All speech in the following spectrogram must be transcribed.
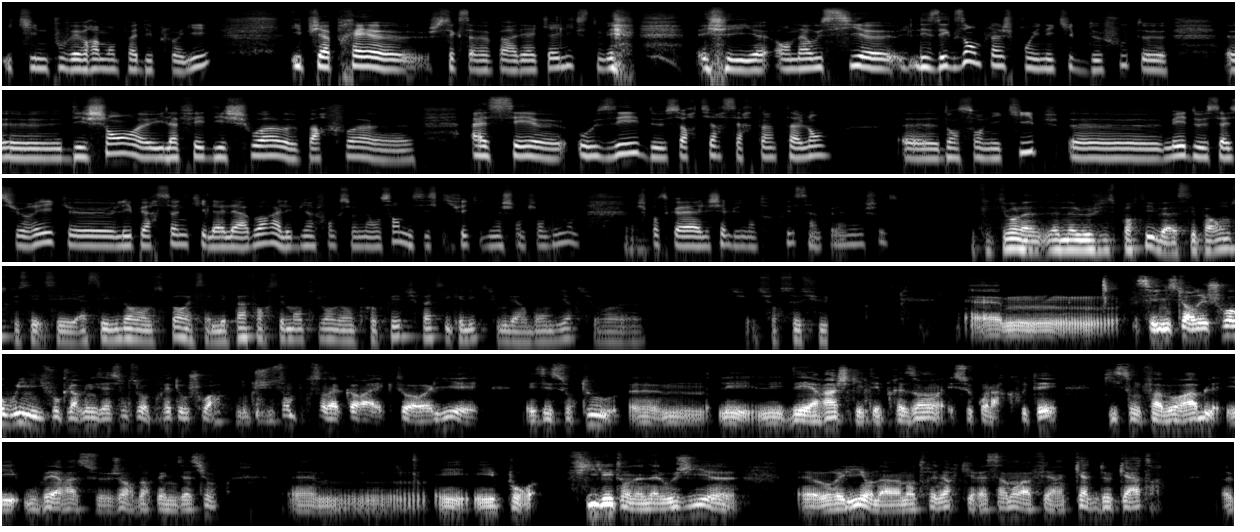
et qui ne pouvaient vraiment pas déployer. Et puis après, euh, je sais que ça va parler à Calixte, mais on a aussi les exemples. Là, je prends une équipe de foot, des champs, il a fait des choix parfois assez osés de sortir certains talents dans son équipe, euh, mais de s'assurer que les personnes qu'il allait avoir allaient bien fonctionner ensemble. Et c'est ce qui fait qu'il devient champion du monde. Je pense qu'à l'échelle d'une entreprise, c'est un peu la même chose. Effectivement, l'analogie sportive est assez parlante parce que c'est assez évident dans le sport et ça ne l'est pas forcément toujours dans l'entreprise. Je ne sais pas si Calix, tu voulais rebondir sur, euh, sur, ce sujet. c'est une histoire de choix, oui, mais il faut que l'organisation soit prête au choix. Donc je suis 100% d'accord avec toi, Aurélie, et, et c'est surtout les, les, DRH qui étaient présents et ceux qu'on a recrutés qui sont favorables et ouverts à ce genre d'organisation. Euh, et, et, pour filer ton analogie, euh, euh, Aurélie, on a un entraîneur qui récemment a fait un 4-2-4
